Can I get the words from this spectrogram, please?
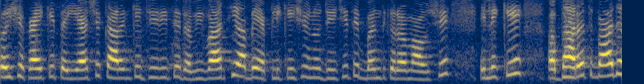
કહી શકાય કે તૈયાર છે. કારણ કે જે રીતે રવિવારથી આ બે એપ્લિકેશનો જે છે તે બંધ કરવામાં આવશે. એટલે કે ભારત બાદ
